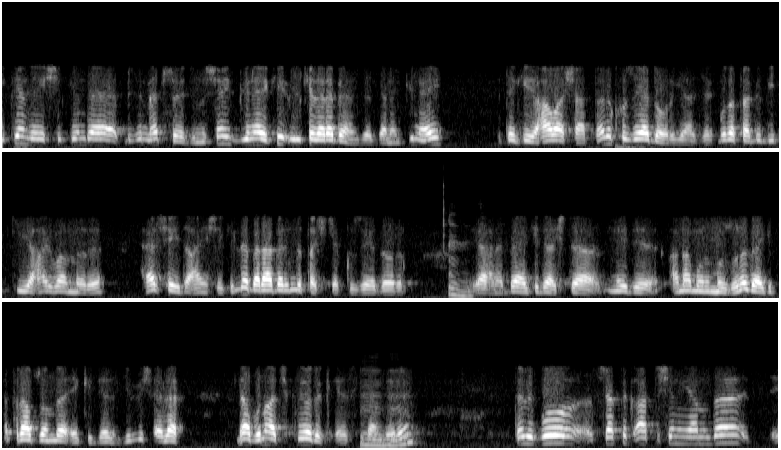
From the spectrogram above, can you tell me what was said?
iklim değişikliğinde bizim hep söylediğimiz şey güneyki ülkelere benzer. Yani güneydeki hava şartları kuzeye doğru gelecek. Bu da tabii bitkiyi, hayvanları, her şeyi de aynı şekilde beraberinde taşıyacak kuzeye doğru. Evet. Yani belki de işte neydi anamur muzunu belki de Trabzon'da ekeceğiz gibi şeyler. Ya bunu açıklıyorduk eskiden beri. Tabii bu sıcaklık artışının yanında e,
